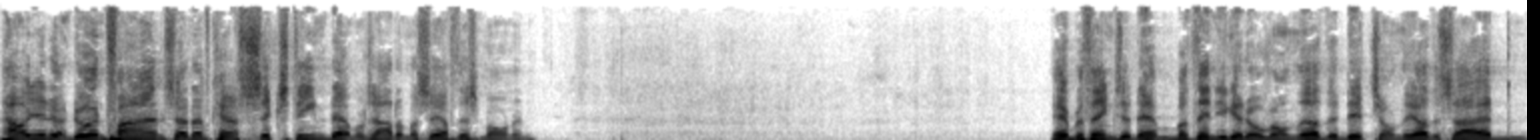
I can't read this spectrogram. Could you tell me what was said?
how you doing? Doing fine. Said I've cast 16 devils out of myself this morning. everything's a devil. But then you get over on the other ditch on the other side, and,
